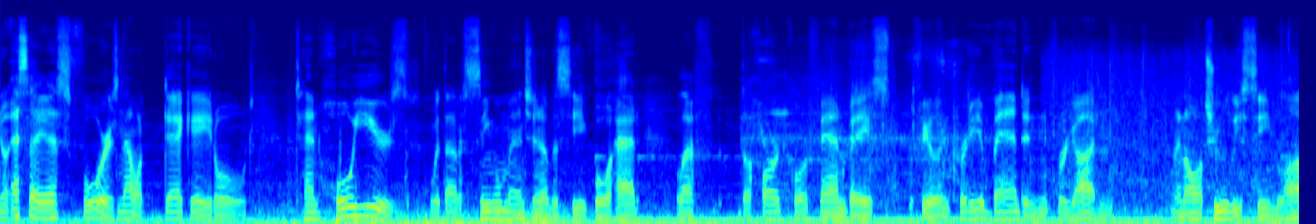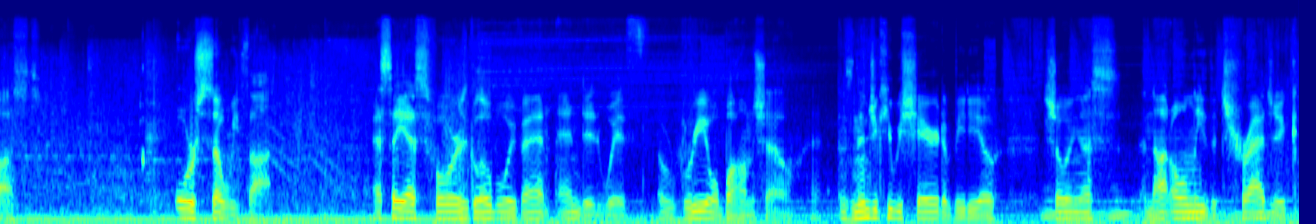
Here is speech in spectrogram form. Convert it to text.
You know, SAS 4 is now a decade old. Ten whole years without a single mention of a sequel had left the hardcore fan base feeling pretty abandoned and forgotten, and all truly seemed lost. Or so we thought. SAS 4's global event ended with a real bombshell. As Ninja Kiwi shared a video showing us not only the tragic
